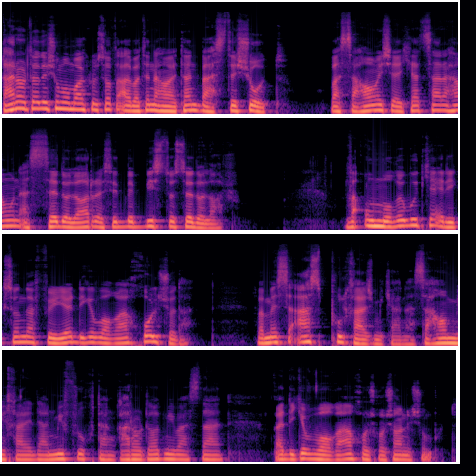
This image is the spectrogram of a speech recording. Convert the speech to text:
قراردادشون با مایکروسافت البته نهایتا بسته شد. و سهام شرکت سر همون از 3 دلار رسید به 23 دلار. و اون موقع بود که اریکسون و فریر دیگه واقعا خل شدن و مثل اسب پول خرج می‌کردن. سهام میخریدن میفروختن قرارداد میبستن و دیگه واقعا خوشخوشانشون بود.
